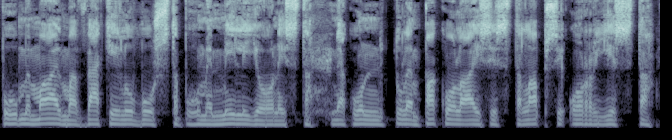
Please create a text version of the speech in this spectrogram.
puhumme maailman väkiluvusta, puhumme miljoonista, ja kun nyt tulen pakolaisista, lapsiorjista –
